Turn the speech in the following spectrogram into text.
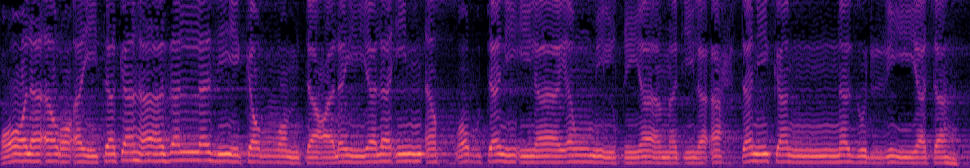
قال أرأيتك هذا الذي كرمت علي لئن أخرتني إلى يوم القيامة لأحتنكن ذريته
